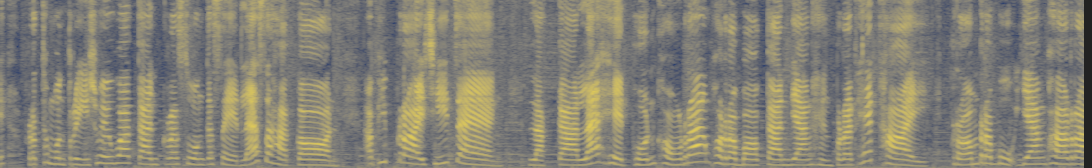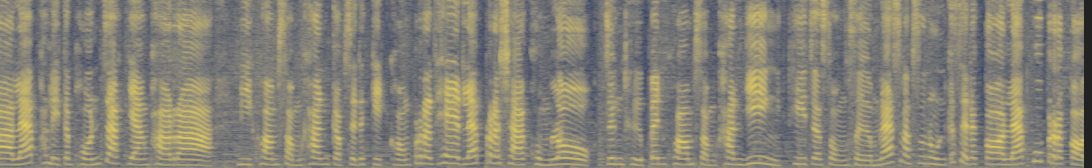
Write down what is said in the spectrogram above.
ธ รัฐมนตรีช่วยว่าการกระทรวงเกษตรและสหกรณ์อภิปรายชี้แจง หลักการและเหตุผลของร่างพรบการยางแห่งประเทศไทย พร้อมระบุยางพาราและผลิตผลจากยางพารา มีความสำคัญกับเศรษฐกิจของประเทศและประชาคมโลก จึงถือเป็นความสำคัญยิ่งที่จะส่งเสริมและสนับสนุนเกษตรกรและผู้ประกอบ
